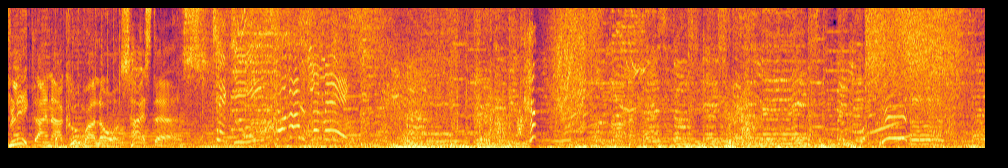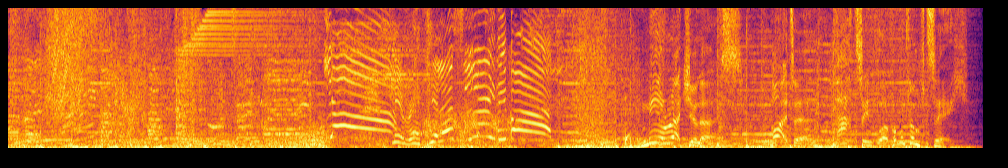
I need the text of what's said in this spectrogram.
Fliegt ein Akuma los, heißt es. Tiki, verwandle mich! Ja! Miraculous Ladybug! Miraculous. Heute, 18.55 Uhr.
